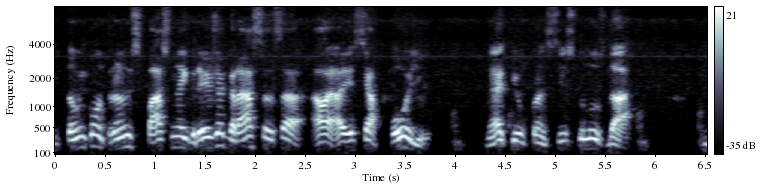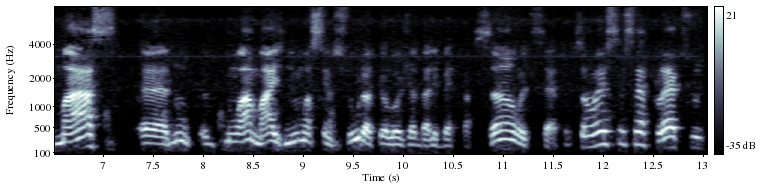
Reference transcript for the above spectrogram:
estão encontrando espaço na igreja graças a, a, a esse apoio né, que o Francisco nos dá. Mas é, não, não há mais nenhuma censura à teologia da libertação, etc. São esses reflexos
